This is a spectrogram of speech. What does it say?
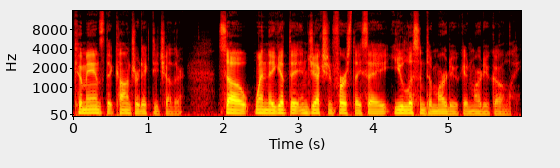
commands that contradict each other. So when they get the injection first, they say, "You listen to Marduk and Marduk only,"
